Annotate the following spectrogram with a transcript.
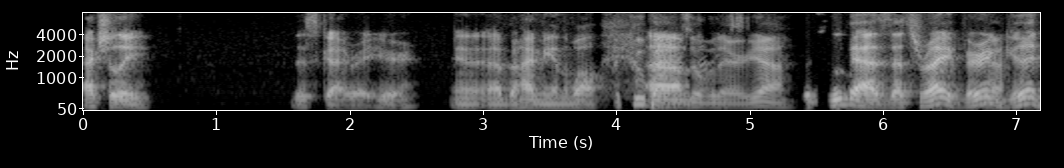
Actually, this guy right here, and uh, behind me on the wall, The Kubaz Um, over there. Yeah. the Flubaz. That's right. Very Yeah. good,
